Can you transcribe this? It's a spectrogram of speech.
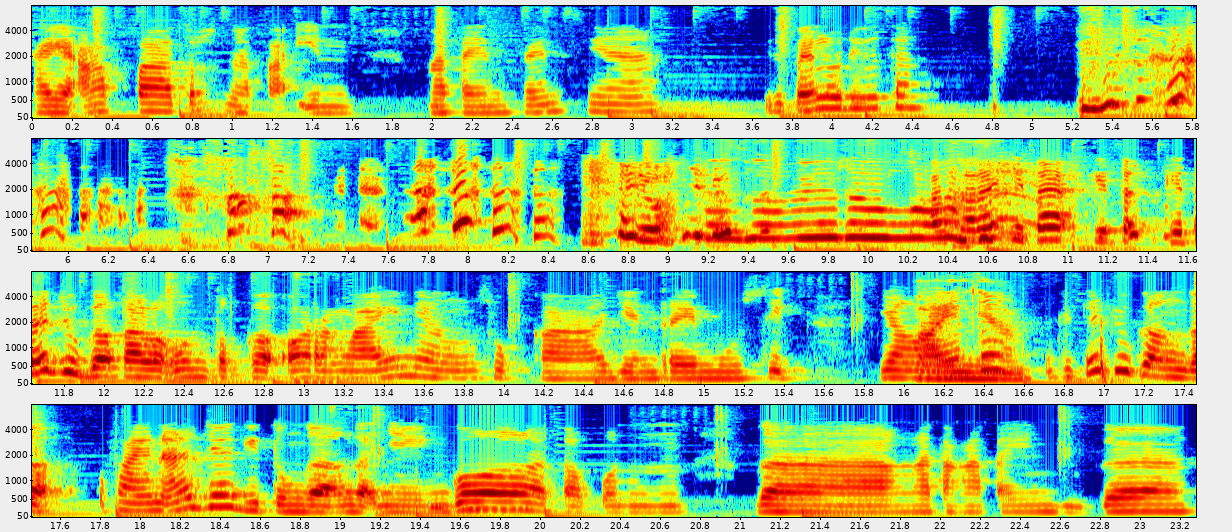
kayak apa terus ngatain ngatain fansnya pengen lo di hutan Karena kita kita kita juga kalau untuk ke orang lain yang suka genre musik yang lain tuh kita juga nggak fine aja gitu. Nggak nggak nyenggol ataupun nggak ngata-ngatain juga.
